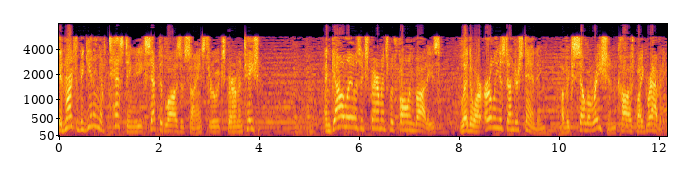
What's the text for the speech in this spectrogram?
It marked the beginning of testing the accepted laws of science through experimentation. And Galileo's experiments with falling bodies led to our earliest understanding of acceleration caused by gravity.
